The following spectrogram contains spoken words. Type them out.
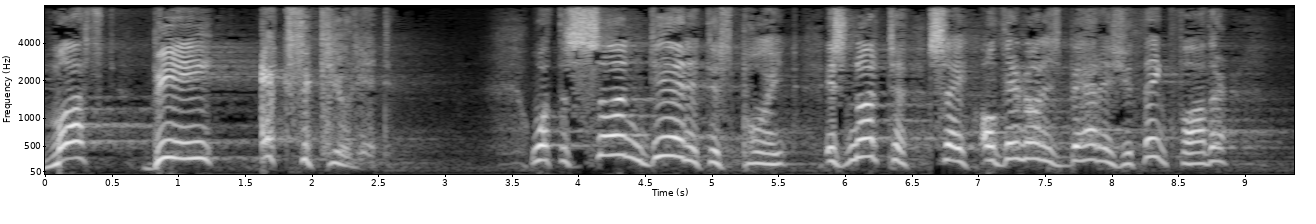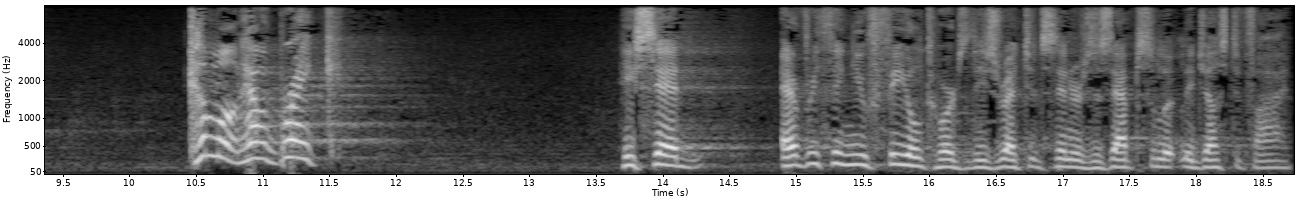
must be executed. What the Son did at this point is not to say, oh, they're not as bad as you think, Father. Come on, have a break. He said, Everything you feel towards these wretched sinners is absolutely justified.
